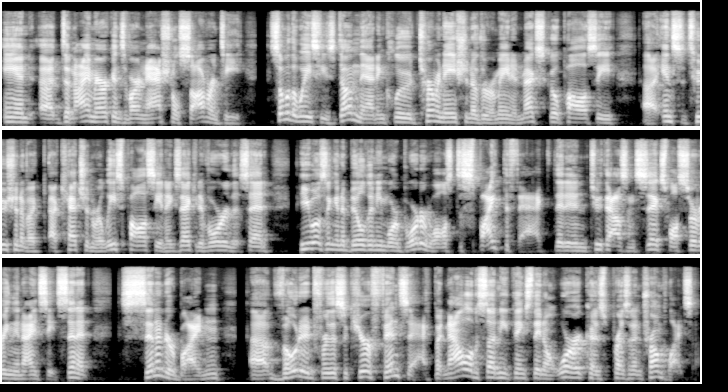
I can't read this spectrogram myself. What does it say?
and uh, deny Americans of our national sovereignty. Some of the ways he's done that include termination of the Remain in Mexico policy, uh, institution of a, a, catch and release policy, an executive order that said he wasn't going to build any more border walls, despite the fact that in 2006, while serving the United States Senate, Senator Biden uh, voted for the Secure Fence Act. But now all of a sudden he thinks they don't work because President Trump likes them.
